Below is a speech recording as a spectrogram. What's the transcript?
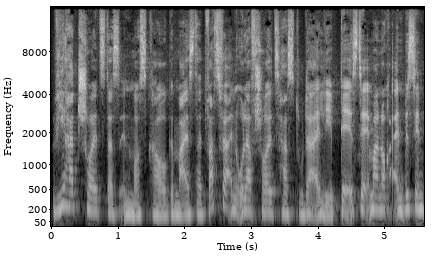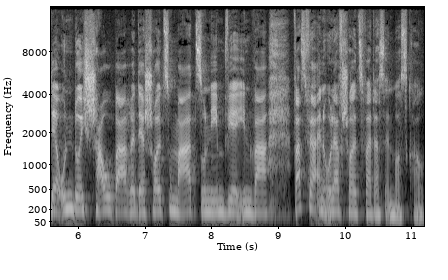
Wie hat Scholz das in Moskau gemeistert? Was für einen Olaf Scholz hast du da erlebt? Der ist ja immer noch ein bisschen der undurchschaubare, der Scholzomat, so nehmen wir ihn wahr. Was für ein Olaf Scholz war das in Moskau?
